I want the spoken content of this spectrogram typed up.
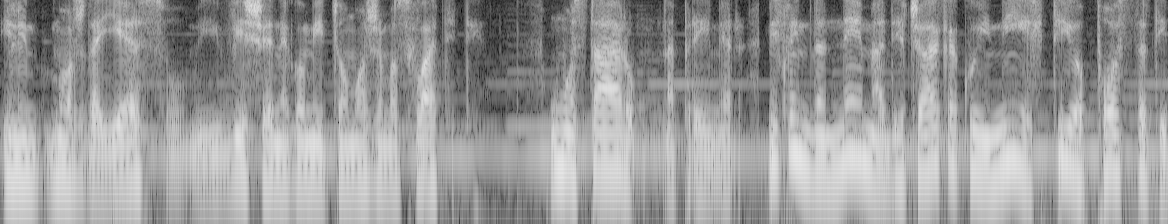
Ili možda jesu i više nego mi to možemo shvatiti. U Mostaru, na primjer, mislim da nema dječaka koji nije htio postati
